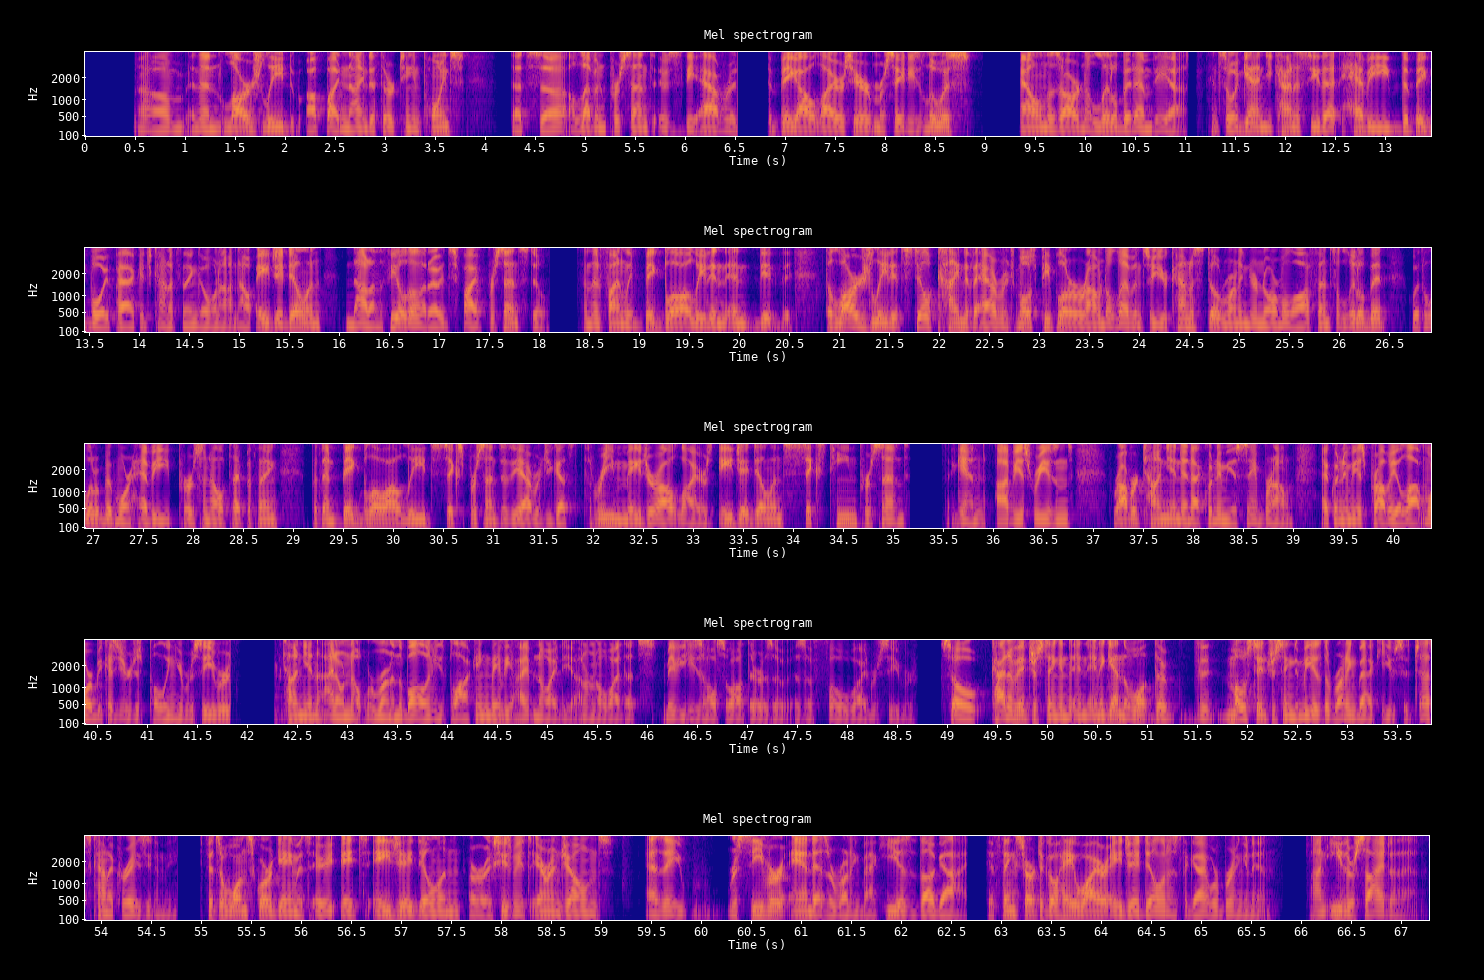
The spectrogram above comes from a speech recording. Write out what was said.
Um, and then large lead up by 9 to 13 points. That's uh, 11% is the average. The big outliers here Marcedes Lewis, Allen Lazard, and a little bit MVS. And so again, you kind of see that heavy, the big boy package kind of thing going on. Now, AJ Dillon, not on the field all that, it's 5% still. And then finally, big blowout lead. And, and the, the large lead, it's still kind of average. Most people are around 11, so you're kind of still running your normal offense a little bit with a little bit more heavy personnel type of thing. But then big blowout lead, 6% is the average. You got three major outliers. AJ Dillon, 16%. Again, obvious reasons. Robert Tonyan and Equanimeous St. Brown. Equanimeous probably a lot more because you're just pulling your receivers. Tonyan, I don't know. We're running the ball and he's blocking. Maybe I have no idea. I don't know why that's. Maybe he's also out there as a as a faux wide receiver. So kind of interesting. And, and, and again, the the the most interesting to me is the running back usage. That's kind of crazy to me. If it's a one score game, it's it's AJ Dillon or excuse me, it's Aaron Jones as a receiver and as a running back. He is the guy. If things start to go haywire, AJ Dillon is the guy we're bringing in on either side of that.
